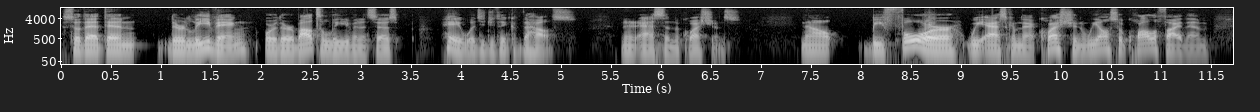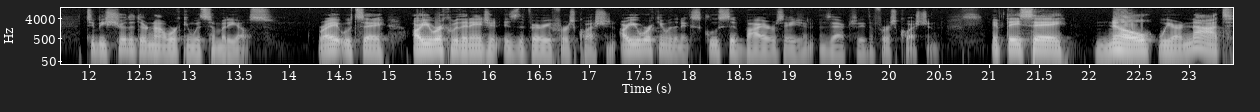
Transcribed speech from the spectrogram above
so that then they're leaving or they're about to leave and it says, Hey, what did you think of the house? And it asks them the questions. Now, before we ask them that question, we also qualify them to be sure that they're not working with somebody else, right? Would say, Are you working with an agent? Is the very first question. Are you working with an exclusive buyer's agent? Is actually the first question. If they say, No, we are not,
